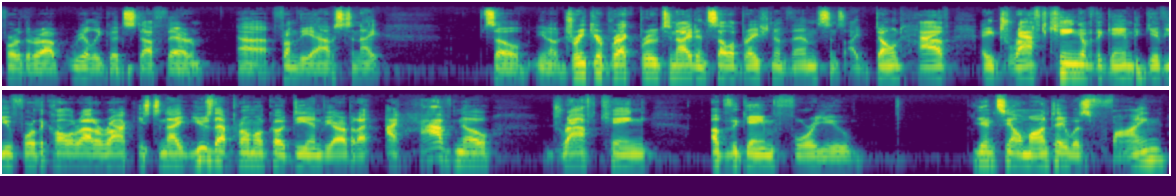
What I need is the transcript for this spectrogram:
further up. Really good stuff there uh, from the Avs tonight. So, you know, drink your Breck brew tonight in celebration of them since I don't have – a draft king of the game to give you for the Colorado Rockies tonight. Use that promo code DNVR, but I, I have no draft king of the game for you. Yency Almonte was fine.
